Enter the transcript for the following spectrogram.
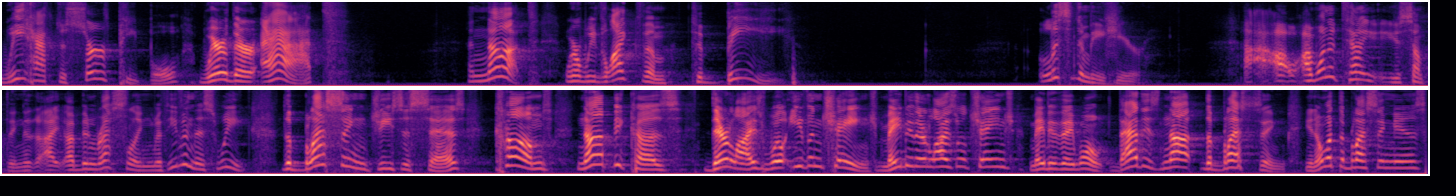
We have to serve people where they're at and not where we'd like them to be. Listen to me here. I, I, I want to tell you something that I, I've been wrestling with even this week. The blessing, Jesus says, comes not because their lives will even change. Maybe their lives will change, maybe they won't. That is not the blessing. You know what the blessing is?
